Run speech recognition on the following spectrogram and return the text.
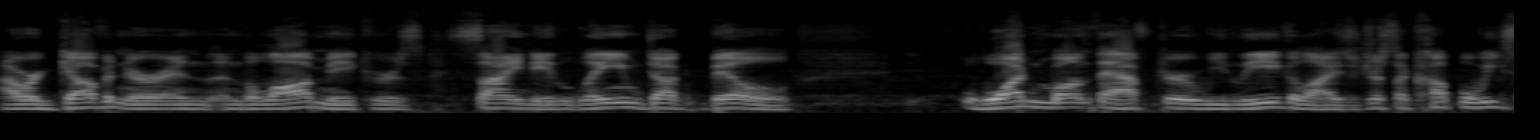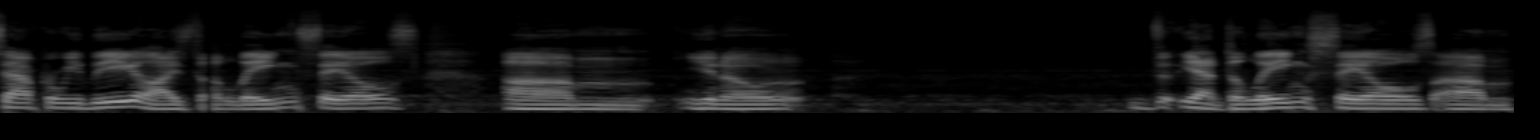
our governor and, and the lawmakers signed a lame duck bill one month after we legalized, just a couple weeks after we legalized, the delaying sales. Um, you know, yeah, delaying sales, um,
